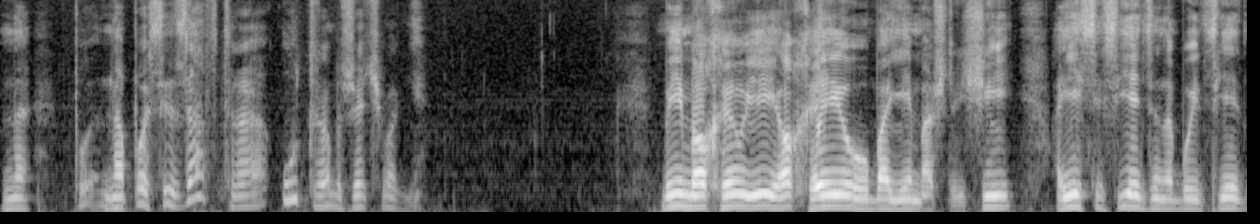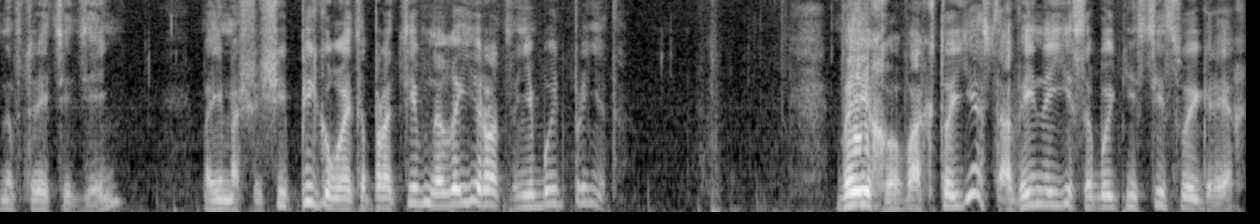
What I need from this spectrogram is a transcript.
на, на послезавтра утром сжечь в огне. А если съедено, будет съедено в третий день, Боим Ашлиши, пигу это противно, не будет принято. Вейхов, а кто ест, а вейна Иса будет нести свой грех,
